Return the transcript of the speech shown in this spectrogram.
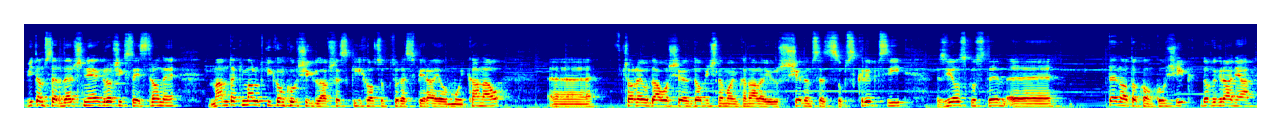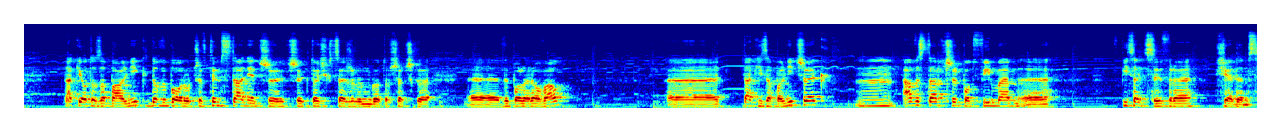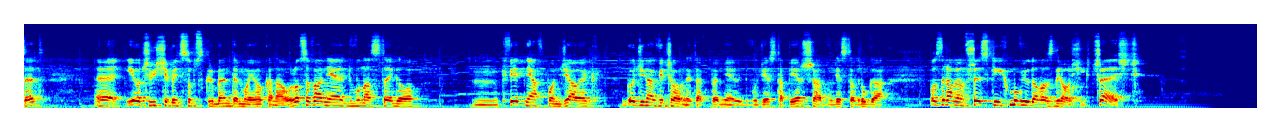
Witam serdecznie, Grosik z tej strony. Mam taki malutki konkursik dla wszystkich osób, które wspierają mój kanał. Eee, wczoraj udało się dobić na moim kanale już 700 subskrypcji. W związku z tym eee, ten oto konkursik do wygrania taki oto zapalnik do wyboru, czy w tym stanie, czy, czy ktoś chce, żebym go troszeczkę e, wypolerował. E, taki zapalniczek, mm, a wystarczy pod filmem e, wpisać cyfrę 700 e, i oczywiście być subskrybentem mojego kanału. Losowanie 12 mm, kwietnia w poniedziałek w godzinach wieczornych, tak pewnie 21, 22. Pozdrawiam wszystkich, mówił do Was Grosik. Cześć!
